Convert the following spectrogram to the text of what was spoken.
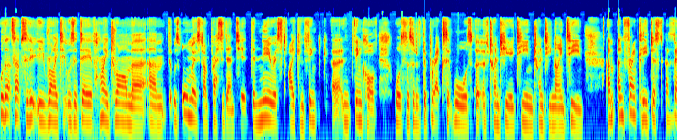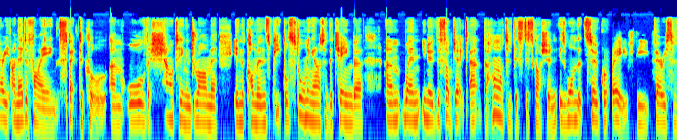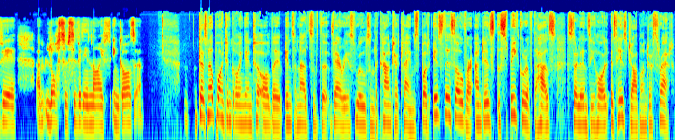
Well, that's absolutely right. It was a day of high drama um, that was almost unprecedented. The nearest I can think uh, think of was the sort of the Brexit wars of 2018, 2019, um, and frankly, just a very unedifying spectacle. Um, all the shouting and drama in the Commons, people storming out of the chamber, um, when you know the subject at the heart of this discussion is one that's so grave the very severe um, loss of civilian life in Gaza. There's no point in going into all the ins and outs of the various rules and the counterclaims, but is this over? And is the Speaker of the House, Sir Lindsay Hoyle, is his job under threat?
